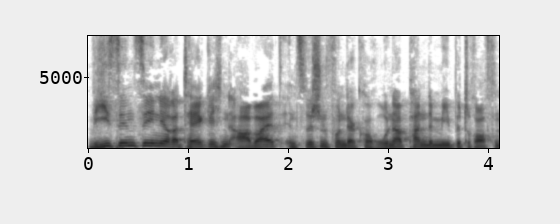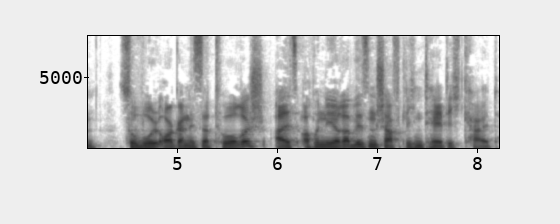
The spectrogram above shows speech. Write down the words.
Wie sind Sie in Ihrer täglichen Arbeit inzwischen von der Corona-Pandemie betroffen, sowohl organisatorisch als auch in Ihrer wissenschaftlichen Tätigkeit?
